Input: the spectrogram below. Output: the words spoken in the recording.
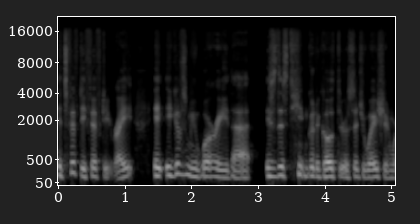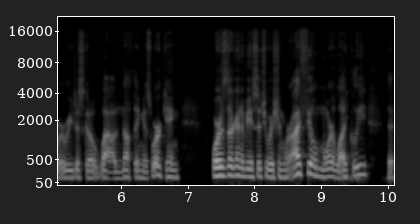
It's 50-50, right? It, it gives me worry that is this team going to go through a situation where we just go, wow, nothing is working, or is there going to be a situation where I feel more likely that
